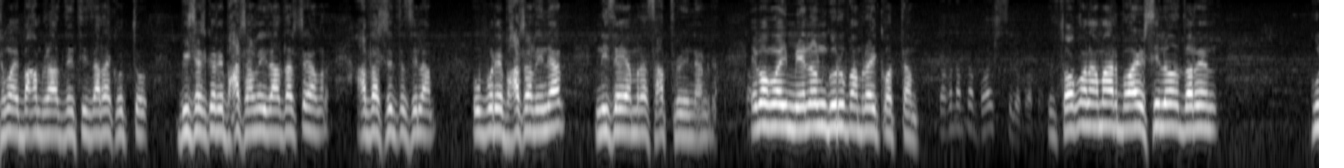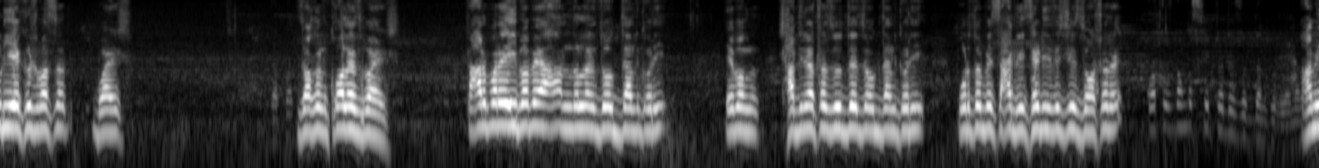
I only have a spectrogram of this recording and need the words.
সময় বাম রাজনীতি যারা করতো বিশেষ করে ভাসানির আদর্শে আমরা আদর্শিত ছিলাম। উপরে ভাসানি ইউনিয়ন নিচে আমরা ছাত্র ইউনিয়ন এবং ওই মেনন গ্রুপ আমরাই করতাম। তখন আপনার বয়স ছিল কত? তখন আমার বয়স ছিল ধরেন কুড়ি একুশ বছর বয়স। যখন কলেজ বয়স। তারপরে এইভাবে আন্দোলনে যোগদান করি এবং স্বাধীনতা যুদ্ধে যোগদান করি। প্রথমে চাকরি ছেড়ে দিয়েছি যশোরে। করলেন আমি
